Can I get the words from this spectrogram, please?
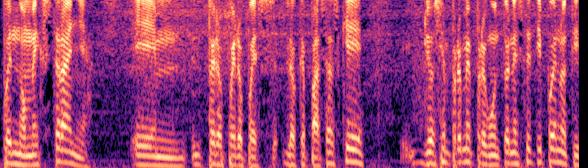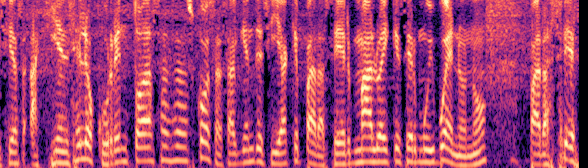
pues no me extraña. Em, pero, pero pues lo que pasa es que yo siempre me pregunto en este tipo de noticias, ¿a quién se le ocurren todas esas cosas? Alguien decía que para ser malo hay que ser muy bueno, ¿no? Para ser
